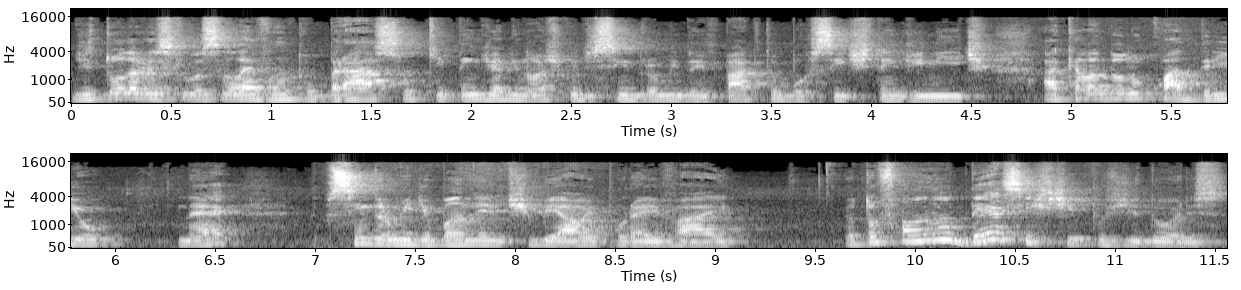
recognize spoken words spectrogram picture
de toda vez que você levanta o braço, que tem diagnóstico de síndrome do impacto bursite tendinite, aquela dor no quadril, né? Síndrome de banda tibial e por aí vai. Eu tô falando desses tipos de dores.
